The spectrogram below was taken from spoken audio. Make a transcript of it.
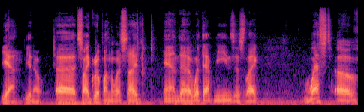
yeah, you know. Uh, so I grew up on the West Side, and uh, what that means is like west of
